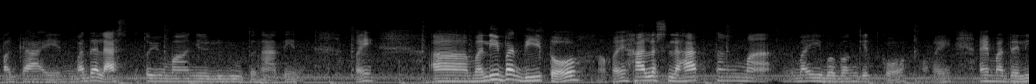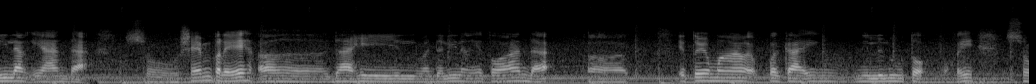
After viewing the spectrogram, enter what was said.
pagkain. Madalas, ito yung mga niluluto natin. Okay? Uh, maliban dito, okay, halos lahat ng ma- maibabanggit ko, okay, ay madali lang ihanda. So, syempre, uh, dahil madali lang ito handa, uh, ito yung mga pagkain niluluto. Okay? So,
